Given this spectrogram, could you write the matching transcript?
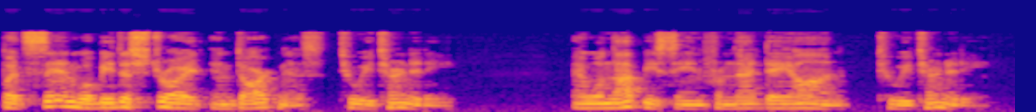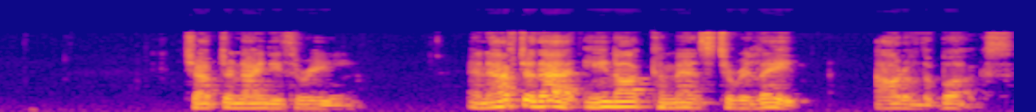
But sin will be destroyed in darkness to eternity and will not be seen from that day on to eternity. Chapter 93 And after that, Enoch commenced to relate out of the books.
